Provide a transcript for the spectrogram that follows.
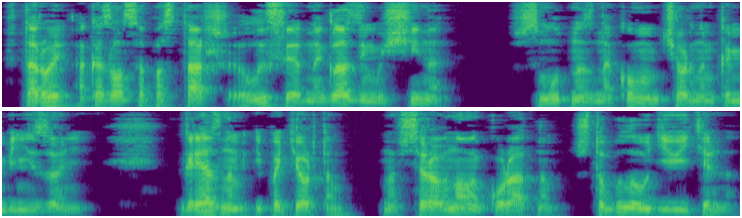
Второй оказался постарше, лысый одноглазый мужчина в смутно знакомом черном комбинезоне грязным и потертым, но все равно аккуратным, что было удивительно.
